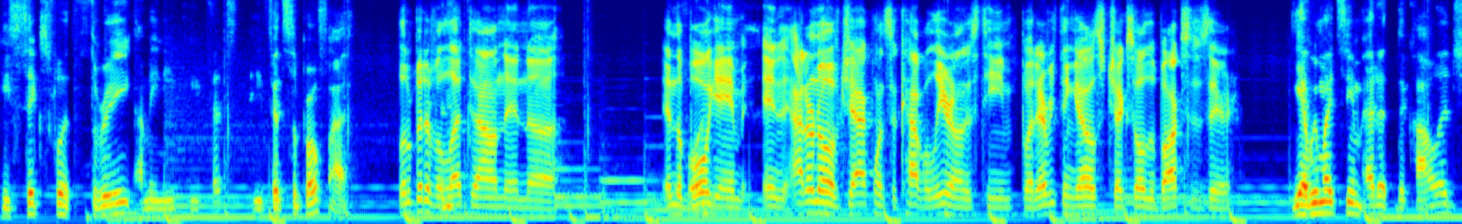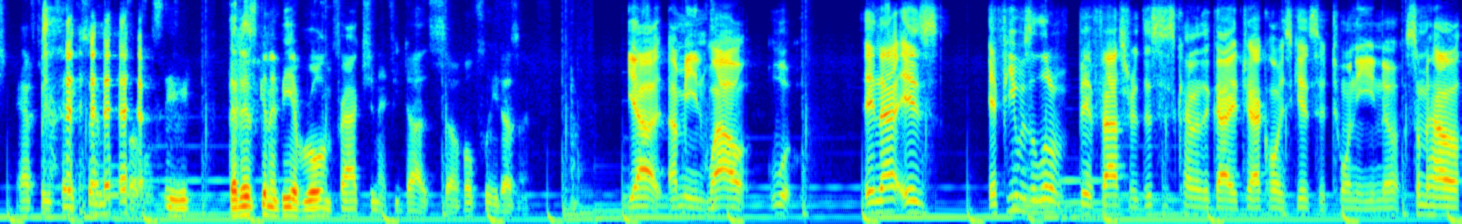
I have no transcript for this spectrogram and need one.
He's six foot three. I mean, he, he fits. He fits the profile. a little bit of a letdown in uh in the bowl game and I don't know if Jack wants a Cavalier on his team, but everything else checks all the boxes there. Yeah, we might see him edit the college after he takes him, but we'll see. That is going to be a rule infraction if he does. So hopefully he doesn't. Yeah, I mean, wow. And that is, if he was a little bit faster, this is kind of the guy Jack always gets at 20. You know, somehow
